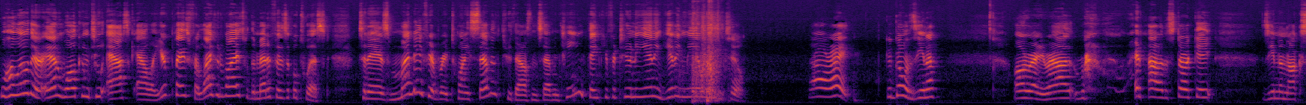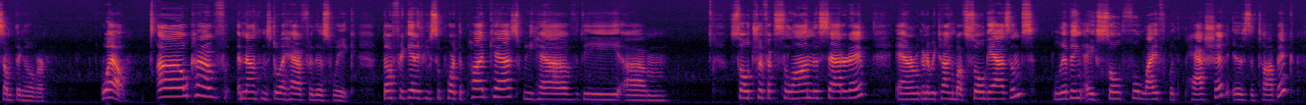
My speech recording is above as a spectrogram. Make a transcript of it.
Well, hello there, and welcome to Ask Allie, your place for life advice with a metaphysical twist. Today is Monday, February 27th, 2017. Thank you for tuning in and giving me a listen to. All right. Good going, Xena. Alrighty, right, right out of the start gate, Xena knocks something over. Well, uh, what kind of announcements do I have for this week? Don't forget, if you support the podcast, we have the um, Soul Terrific Salon this Saturday, and we're going to be talking about soulgasms. Living a soulful life with passion is the topic.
